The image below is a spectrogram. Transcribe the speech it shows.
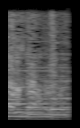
Ha ha ha!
